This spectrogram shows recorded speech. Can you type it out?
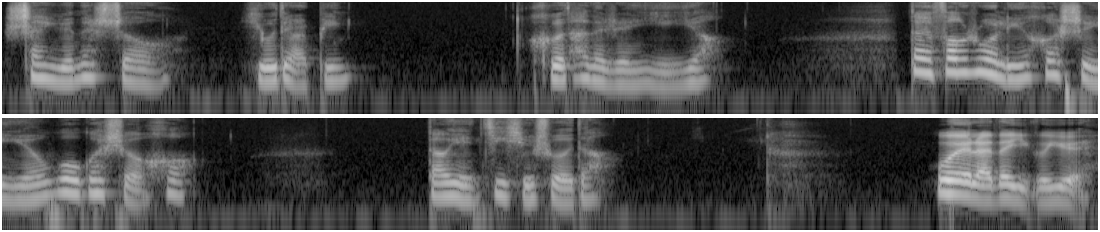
沈园的手有点冰，和他的人一样。待方若琳和沈园握过手后，导演继续说道：“未来的一个月，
